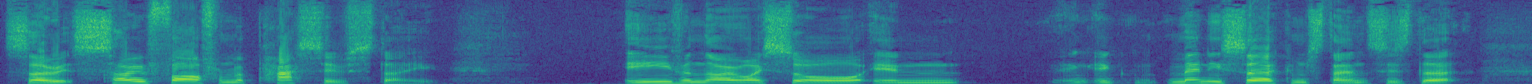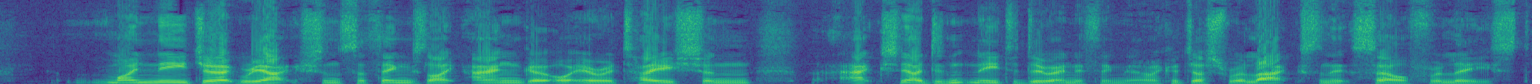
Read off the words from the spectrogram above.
So it's so far from a passive state even though I saw in, in, in many circumstances that my knee-jerk reactions to things like anger or irritation, actually I didn't need to do anything there. I could just relax and it's self-released.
